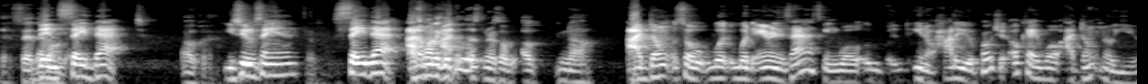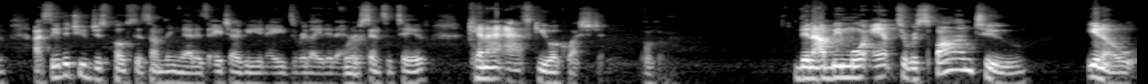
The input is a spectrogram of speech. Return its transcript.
that said that. then say that. Okay. You see what I'm saying? Okay. Say that. I just don't want to give the listeners, a, a, you know, I don't. So what? What Aaron is asking? Well, you know, how do you approach it? Okay, well, I don't know you. I see that you've just posted something that is HIV and AIDS related and are Right. sensitive. Can I ask you a question? okay. Then I'll be more amped to respond to, you know,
